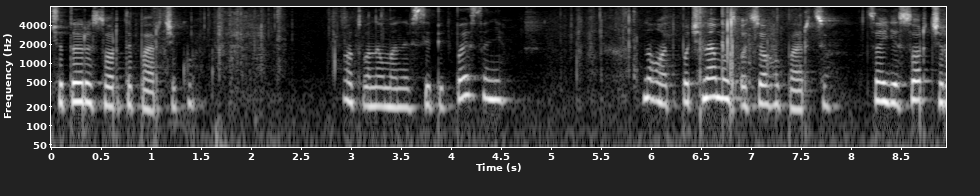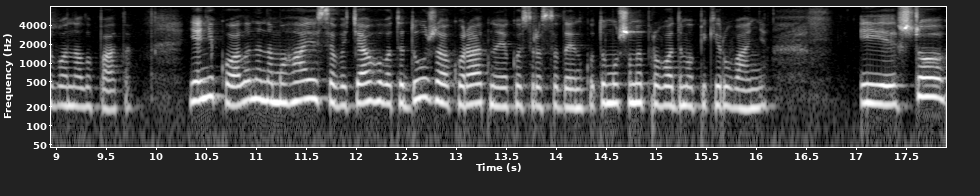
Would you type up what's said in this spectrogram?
4 сорти перчику. От вони у мене всі підписані. Ну от, почнемо з оцього перцю. Це є сорт червона лопата. Я ніколи не намагаюся витягувати дуже акуратно якусь розсадинку, тому що ми проводимо пікірування. І що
